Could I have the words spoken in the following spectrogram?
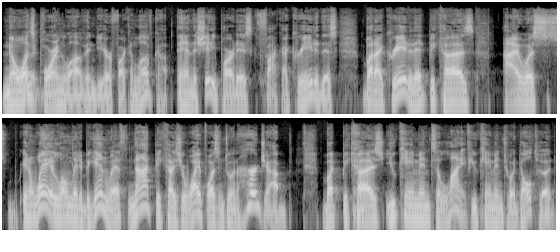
No one's Right. pouring love into your fucking love cup. And the shitty part is, fuck, I created this, but I created it because I was, in a way, lonely to begin with, not because your wife wasn't doing her job, but because you came into life, you came into adulthood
